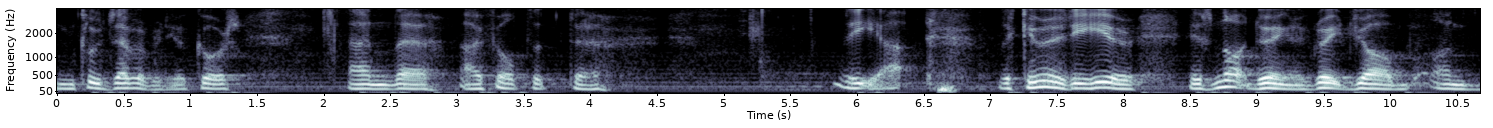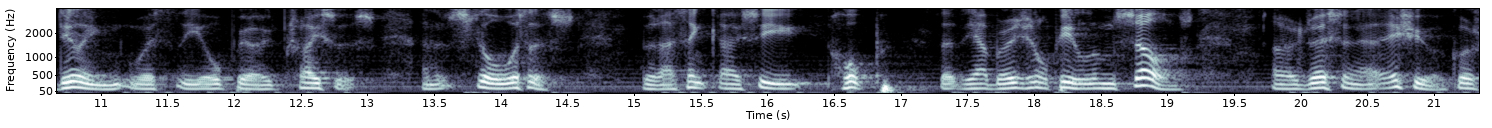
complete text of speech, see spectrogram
includes everybody, of course. And uh, I felt that uh, the uh, the community here is not doing a great job on dealing with the opioid crisis, and it's still with us. But I think I see hope that the Aboriginal people themselves are addressing that issue, of course,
